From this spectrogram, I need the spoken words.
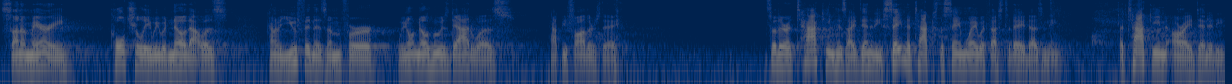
Son of Mary, culturally, we would know that was kind of a euphemism for we don't know who his dad was. Happy Father's Day. So they're attacking his identity. Satan attacks the same way with us today, doesn't he? Attacking our identity.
